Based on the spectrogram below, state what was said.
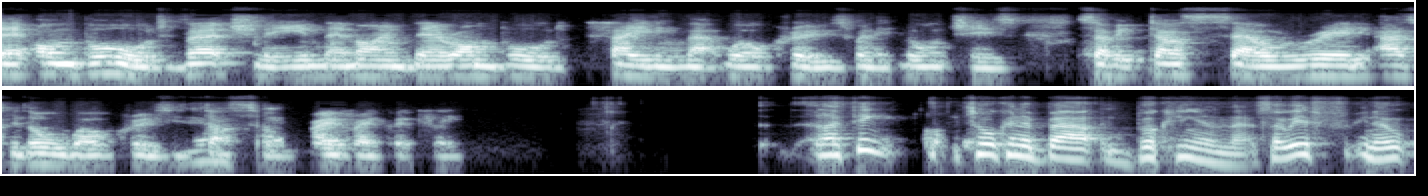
they're on board virtually in their mind they're on board sailing that world cruise when it launches. So it does sell really as with all world cruises yeah. it does sell very very quickly. And i think talking about booking and that so if you know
